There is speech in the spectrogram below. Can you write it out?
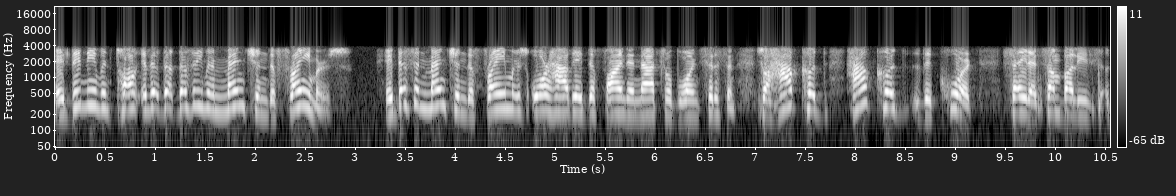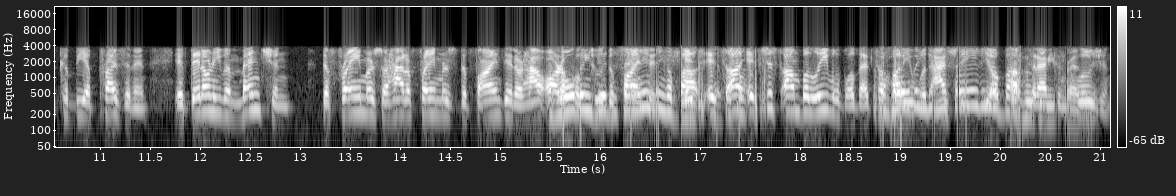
It didn't even talk. It it doesn't even mention the framers. It doesn't mention the framers or how they defined a natural-born citizen. So how could how could the court say that somebody could be a president if they don't even mention the framers or how the framers defined it or how Article holding Two defines it? it's it's, uh, it's just unbelievable that somebody would actually you know, come to that conclusion.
